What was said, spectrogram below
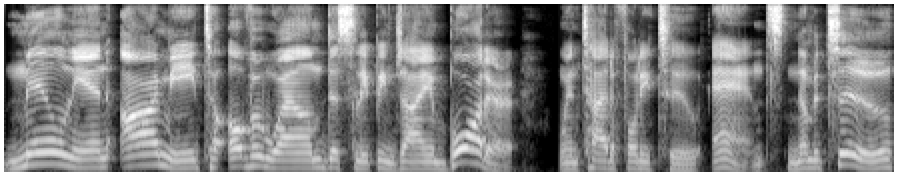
million army to overwhelm the sleeping giant border when Title 42 ends. Number two,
